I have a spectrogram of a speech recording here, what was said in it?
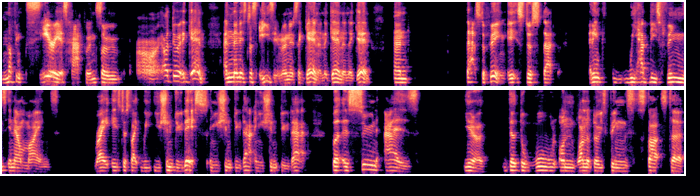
nothing serious happened, so all right, I'll do it again. And then it's just easy, and it's again and again and again. And that's the thing. It's just that I think we have these things in our minds, right? It's just like we you shouldn't do this and you shouldn't do that and you shouldn't do that. But as soon as you know the the wall on one of those things starts to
